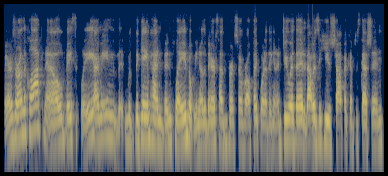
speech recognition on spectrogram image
Bears are on the clock now, basically. I mean, the, the game hadn't been played, but we know the Bears have the first overall pick. What are they going to do with it? That was a huge topic of discussion.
